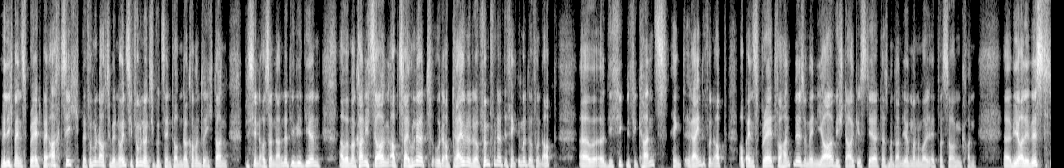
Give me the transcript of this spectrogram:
will ich meinen Spread bei 80, bei 85, bei 90, 95 Prozent haben. Da kann man natürlich dann ein bisschen auseinander dividieren. Aber man kann nicht sagen, ab 200 oder ab 300 oder 500, das hängt immer davon ab, die Signifikanz hängt rein davon ab, ob ein Spread vorhanden ist und wenn ja, wie stark ist der, dass man dann irgendwann mal etwas sagen kann. Äh, wie ihr alle wisst,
